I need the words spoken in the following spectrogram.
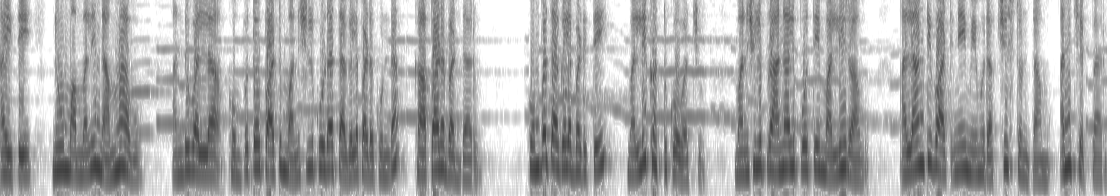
అయితే నువ్వు మమ్మల్ని నమ్మావు. అందువల్ల కొంపతో పాటు మనుషులు కూడా తగలపడకుండా కాపాడబడ్డారు. కొంప తగలబడితే మళ్ళీ కట్టుకోవచ్చు. మనుషులు ప్రాణాలు పోతే మళ్ళీ రావు. అలాంటి వాటినే మేము రక్షిస్తుంటాము అని చెప్పారు.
